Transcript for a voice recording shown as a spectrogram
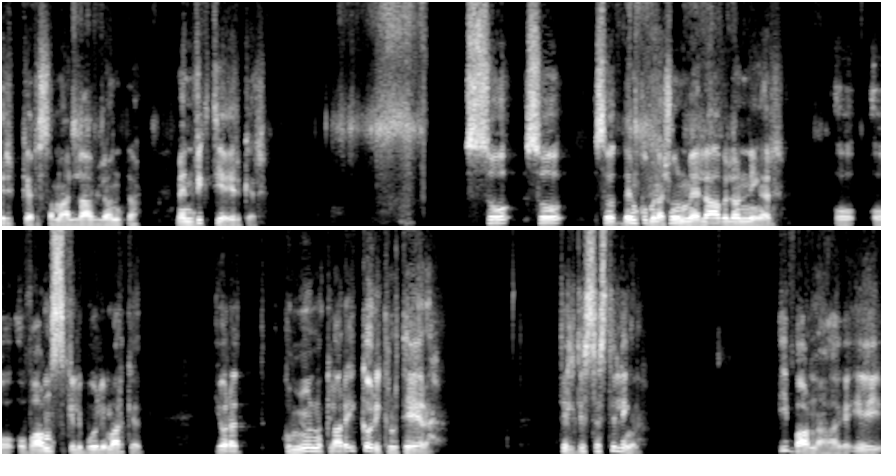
yrker som er lavlønte, men viktige yrker, så, så, så, den kombinasjonen med lave lønninger og, og, og vanskelig boligmarked gjør at kommunen klarer ikke å rekruttere til disse stillingene. I barnehage, i,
